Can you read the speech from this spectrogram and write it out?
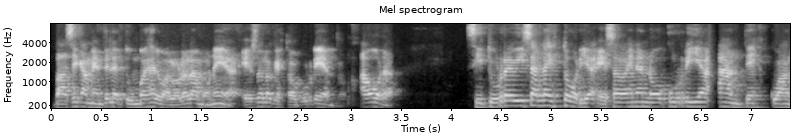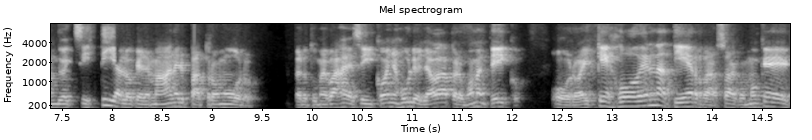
básicamente le tumbas el valor a la moneda. Eso es lo que está ocurriendo. Ahora, si tú revisas la historia, esa vaina no ocurría antes cuando existía lo que llamaban el patrón oro. Pero tú me vas a decir, coño, Julio, ya va, pero un momentico oro hay que joder en la tierra. O sea, como que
